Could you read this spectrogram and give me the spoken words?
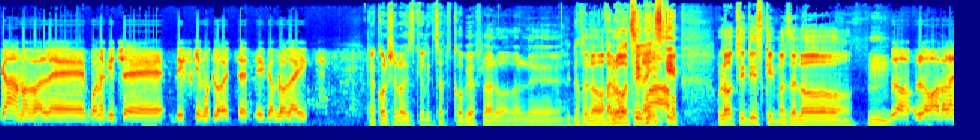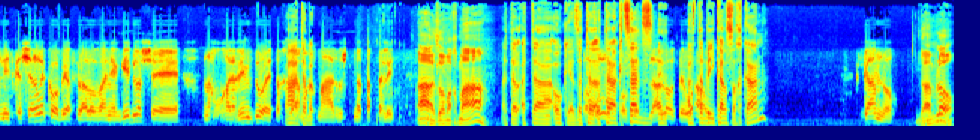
גם, אבל אה, בוא נגיד שדיסקים עוד לא הצאתי, גם לא להיט. הקול שלו הזכיר לי קצת את קובי אפללו, אבל לא, זה לא, אבל הוא לא הוציא הוציא דיסקים. הוא לא הוציא דיסקים, אז זה לא... Hmm. לא, לא, אבל אני אתקשר לקובי אפללו ואני אגיד לו שאנחנו חייבים דואט אחרי אה, אתה- המחמאה הזו שנתת לי. אה, זו מחמאה? אתה, אתה, אוקיי, אז אתה, ברור, אתה קובי קצת, אז אתה. בעיקר שחקן? גם לא. גם לא.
